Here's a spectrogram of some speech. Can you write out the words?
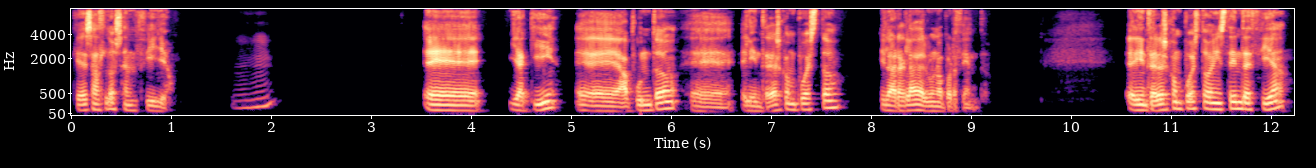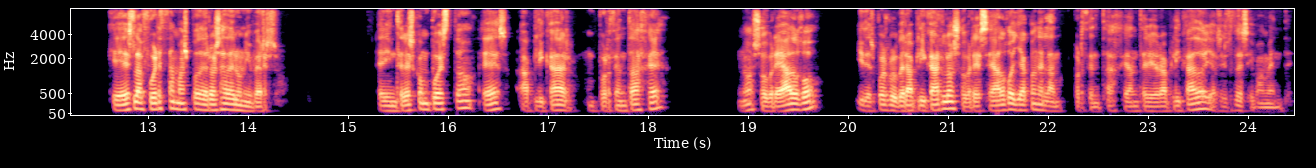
que es hazlo sencillo. Eh, y aquí eh, apunto eh, el interés compuesto y la regla del 1%. El interés compuesto, Einstein decía que es la fuerza más poderosa del universo. El interés compuesto es aplicar un porcentaje ¿no? sobre algo y después volver a aplicarlo sobre ese algo ya con el porcentaje anterior aplicado y así sucesivamente.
